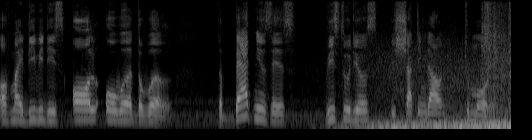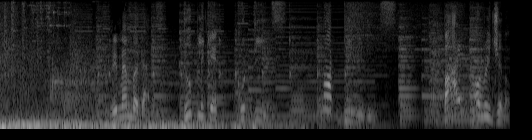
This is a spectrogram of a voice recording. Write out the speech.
of my DVDs all over the world. The bad news is V Studios is shutting down tomorrow. Remember, guys, duplicate good deeds, not DVDs. Buy original.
